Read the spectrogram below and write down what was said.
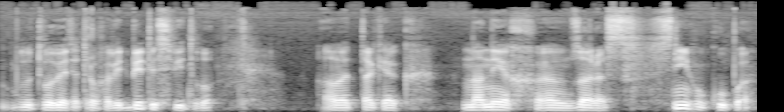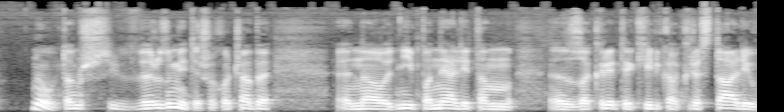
будуть ловити трохи відбите світло. Але так як на них е, зараз снігу купа. Ну, там ж ви розумієте, що хоча б е, на одній панелі там е, закрити кілька кристалів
